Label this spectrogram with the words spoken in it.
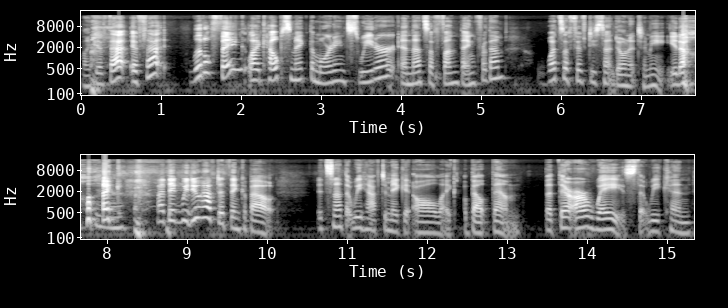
Like if that if that little thing like helps make the morning sweeter, and that's a fun thing for them, what's a fifty cent donut to me? You know, like I think we do have to think about. It's not that we have to make it all like about them, but there are ways that we can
